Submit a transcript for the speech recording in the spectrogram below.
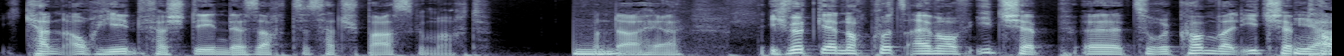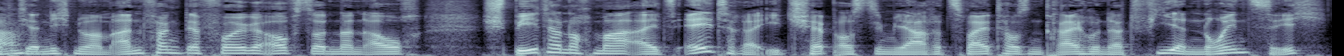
ich kann auch jeden verstehen, der sagt, es hat Spaß gemacht. Von mhm. daher. Ich würde gerne noch kurz einmal auf Ichep äh, zurückkommen, weil Ichep ja. taucht ja nicht nur am Anfang der Folge auf, sondern auch später nochmal als älterer Ichep aus dem Jahre 2394.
